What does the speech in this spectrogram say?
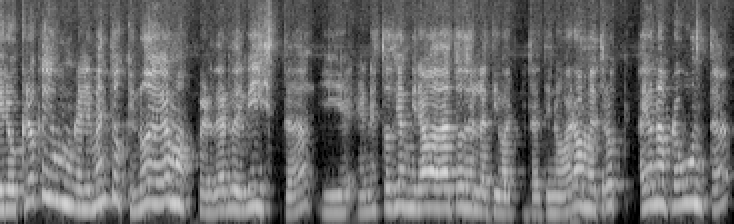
pero creo que hay un elemento que no debemos perder de vista, y en estos días miraba datos del Latinobarómetro, hay una pregunta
